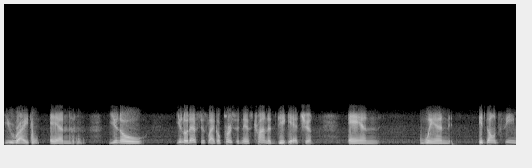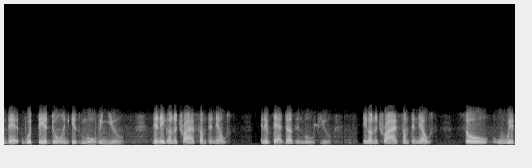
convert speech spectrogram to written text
You're right, and you know, you know that's just like a person that's trying to dig at you, and when it don't seem that what they're doing is moving you, then they're gonna try something else, and if that doesn't move you, they're going to try something else. So with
